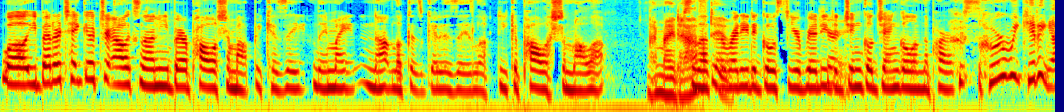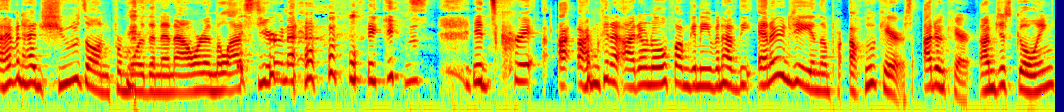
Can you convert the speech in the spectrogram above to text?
Well, you better take out your Alex and Ani. You better polish them up because they they might not look as good as they looked. You could polish them all up I might have to. so that to. they're ready to go. So you're ready to jingle jangle in the parks. Who are we kidding? I haven't had shoes on for more than an hour in the last year and a half. like it's it's cra- I, I'm gonna. I don't know if I'm gonna even have the energy in the. par- Oh, who cares? I don't care. I'm just going,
